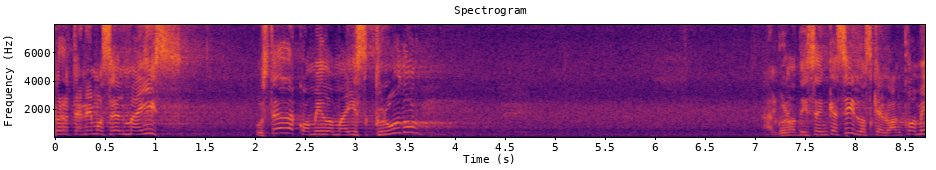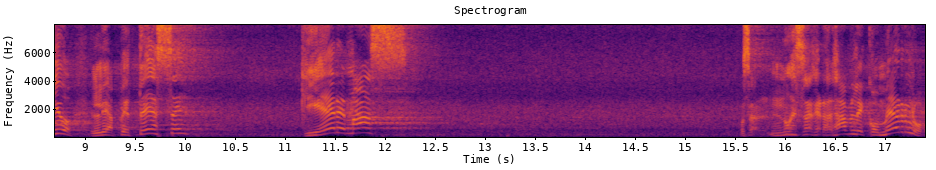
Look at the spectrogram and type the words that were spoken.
Pero tenemos el maíz. ¿Usted ha comido maíz crudo? Algunos dicen que sí, los que lo han comido. ¿Le apetece? ¿Quiere más? O sea, no es agradable comerlo.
